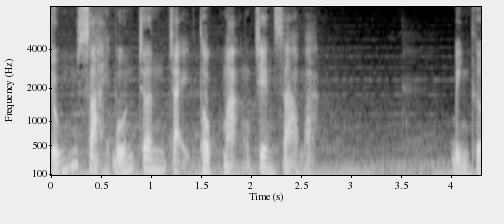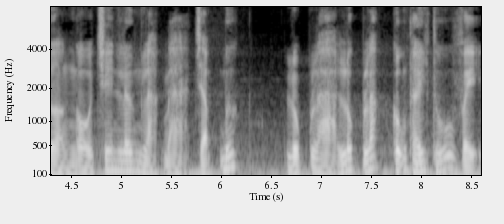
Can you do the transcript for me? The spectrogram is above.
Chúng sải bốn chân chạy thục mạng trên sa mạc. Bình thường ngồi trên lưng lạc đà chậm bước, Lúc là lúc lắc cũng thấy thú vị.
